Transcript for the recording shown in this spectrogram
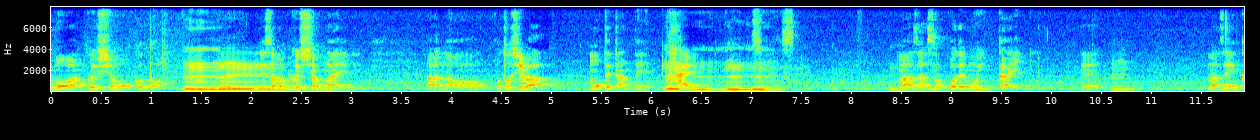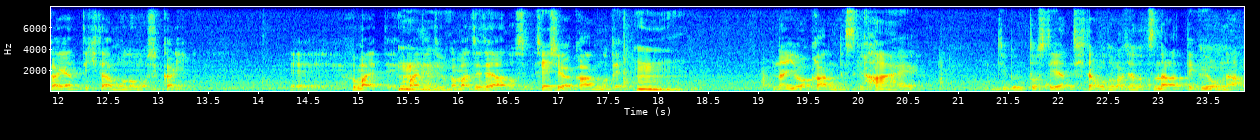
もうワンクッションを置くと。でそのクッションがあの今年は持てたんで、はい。うん。そうですね。まずはそこでもう一回、えうん。ーまあ、前回やってきたものもしっかり、えー踏まえて踏まえてというか、まあ、全然あの選手が変わるのでうん。内容は変わるんですけど、はい。はい自分としてやってきたことがちゃんとつながっていくような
